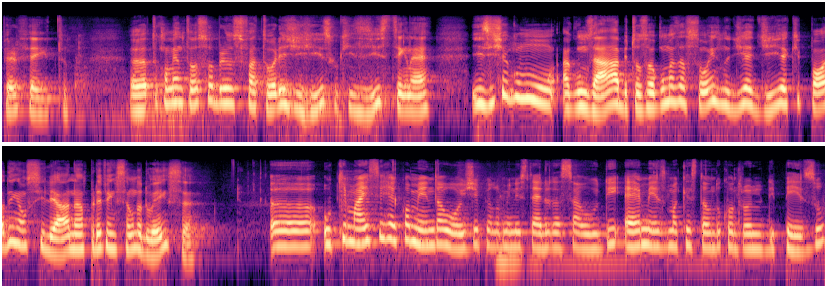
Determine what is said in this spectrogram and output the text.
Perfeito. Uh, tu comentou sobre os fatores de risco que existem, né? Existem algum, alguns hábitos, algumas ações no dia a dia que podem auxiliar na prevenção da doença? Uh, o que mais se recomenda hoje pelo Ministério da Saúde é mesmo a questão do controle de peso,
